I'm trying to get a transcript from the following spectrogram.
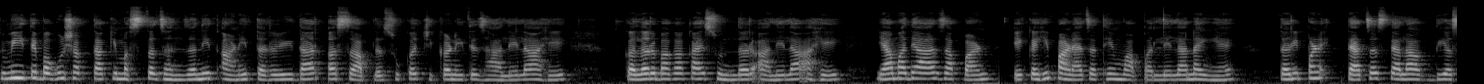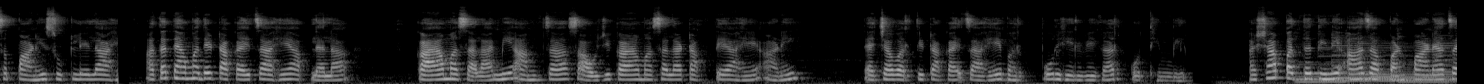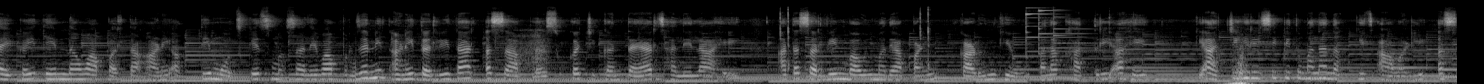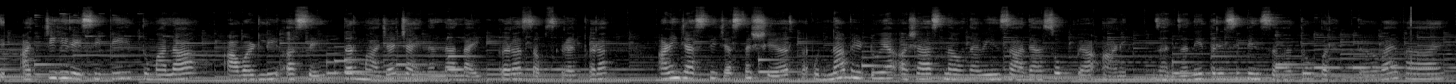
तुम्ही इथे बघू शकता की मस्त झणझणीत आणि तरळीदार असं आपलं सुकं चिकन इथे झालेलं आहे. कलर बघा काय सुंदर आलेला आहे. यामध्ये आज आपण एकही पाण्याचा थेंब वापरलेला नाही आहे तरी पण त्याचंच त्याला अगदी असं पाणी सुटलेलं आहे. आता त्यामध्ये टाकायचं आहे आपल्याला काळा मसाला. मी आमचा सावजी काळा मसाला टाकते आहे आणि त्याच्यावरती टाकायचं आहे भरपूर हिरवीगार कोथिंबीर. अशा पद्धतीने आज आपण पाण्याचा एकही थेंब न वापरता आणि अगदी मोजकेच मसाले वापरून जणीत आणि तर्रीदार असं आपलं सुकं चिकन तयार झालेलं आहे आता सर्विंग बाउलमध्ये आपण काढून घेऊ. मला खात्री आहे की आजची ही रेसिपी तुम्हाला नक्कीच आवडली असेल. आजची ही रेसिपी तुम्हाला आवडली असेल तर माझ्या चॅनलला लाईक करा सबस्क्राईब करा आणि जास्तीत जास्त शेअर करा. पुन्हा भेटूया अशाच नवनवीन साध्या सोप्या आणि झणझणीत रेसिपींसह तोपर्यंत बाय बाय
